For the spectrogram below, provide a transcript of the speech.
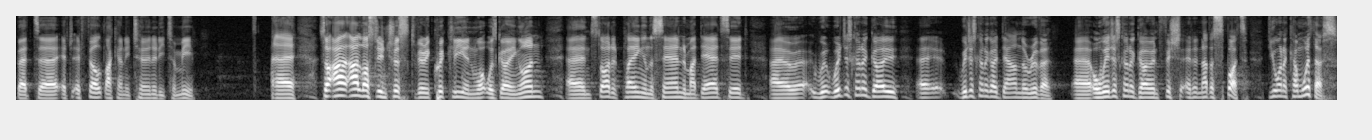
but uh, it, it felt like an eternity to me. Uh, so I, I, lost interest very quickly in what was going on and started playing in the sand. And my dad said, uh, we're, just going to go. Uh, we're just going to go down the river, uh, or we're just going to go and fish at another spot. Do you want to come with us?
